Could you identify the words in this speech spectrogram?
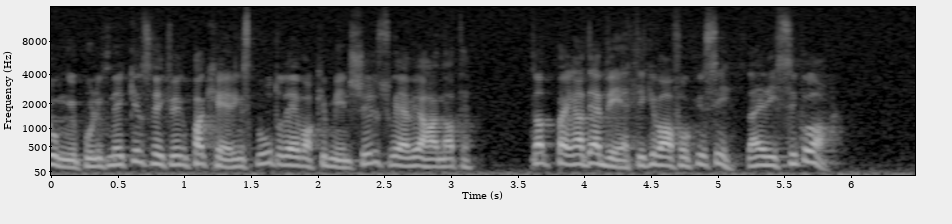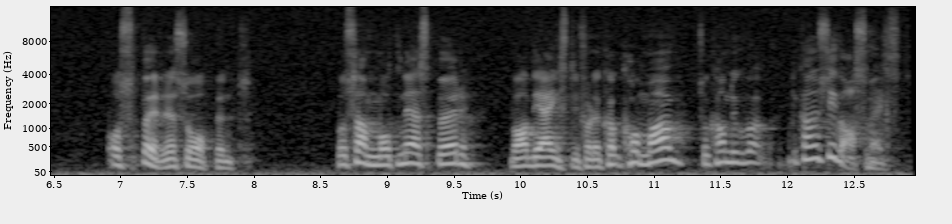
lungepoliklinikken, så fikk vi en parkeringsbot, og det var ikke min skyld. så jeg vil ha en Poenget er at jeg vet ikke hva folk vil si. Det er risiko da, å spørre så åpent. På samme måte når jeg spør hva de er engstelige for det kan komme av, så kan du, de kan jo si hva som helst.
